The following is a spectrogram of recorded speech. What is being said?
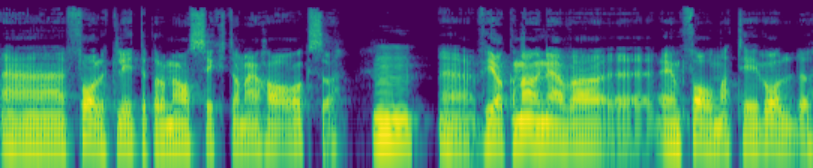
eh, folk lite på de åsikterna jag har också. Eh, för jag kommer ihåg när jag var eh, en formativ ålder.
